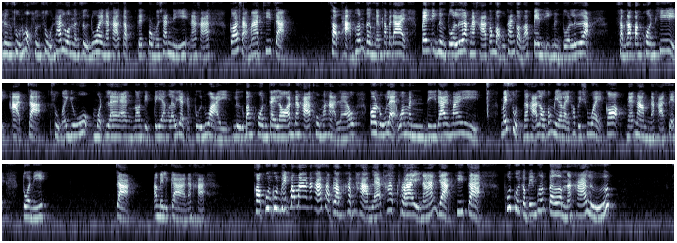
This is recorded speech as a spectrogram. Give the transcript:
10600 ถ้ารวมหนังสือด้วยนะคะ กับเซตโปรโมชั่นนี้นะคะ ก็สามารถที่จะสอบถามเพิ่มเติมกันเข้ามาได้ เป็นอีกหนึ่งตัวเลือกนะคะ ต้องบอกทุกท่านก่อนว่าเป็นอีกหนึ่งตัวเลือก สำหรับบางคนที่อาจจะสูงอายุ หมดแรงนอนติดเตียง แล้วอยากจะฟื้นไวหรือบางคนใจร้อนนะคะ คุมอาหารแล้ว ก็รู้แหละว่ามันดีได้ไม่ไม่สุดนะคะ เราต้องมีอะไรเข้าไปช่วย ก็แนะนำนะคะเซตตัวนี้จากอเมริกานะคะ ขอบคุณคุณวิทย์มาก ๆ นะคะสำหรับคำถามและถ้าใครนะ อยากที่จะพูดคุยกับลินเพิ่มเติมนะคะ หรือ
